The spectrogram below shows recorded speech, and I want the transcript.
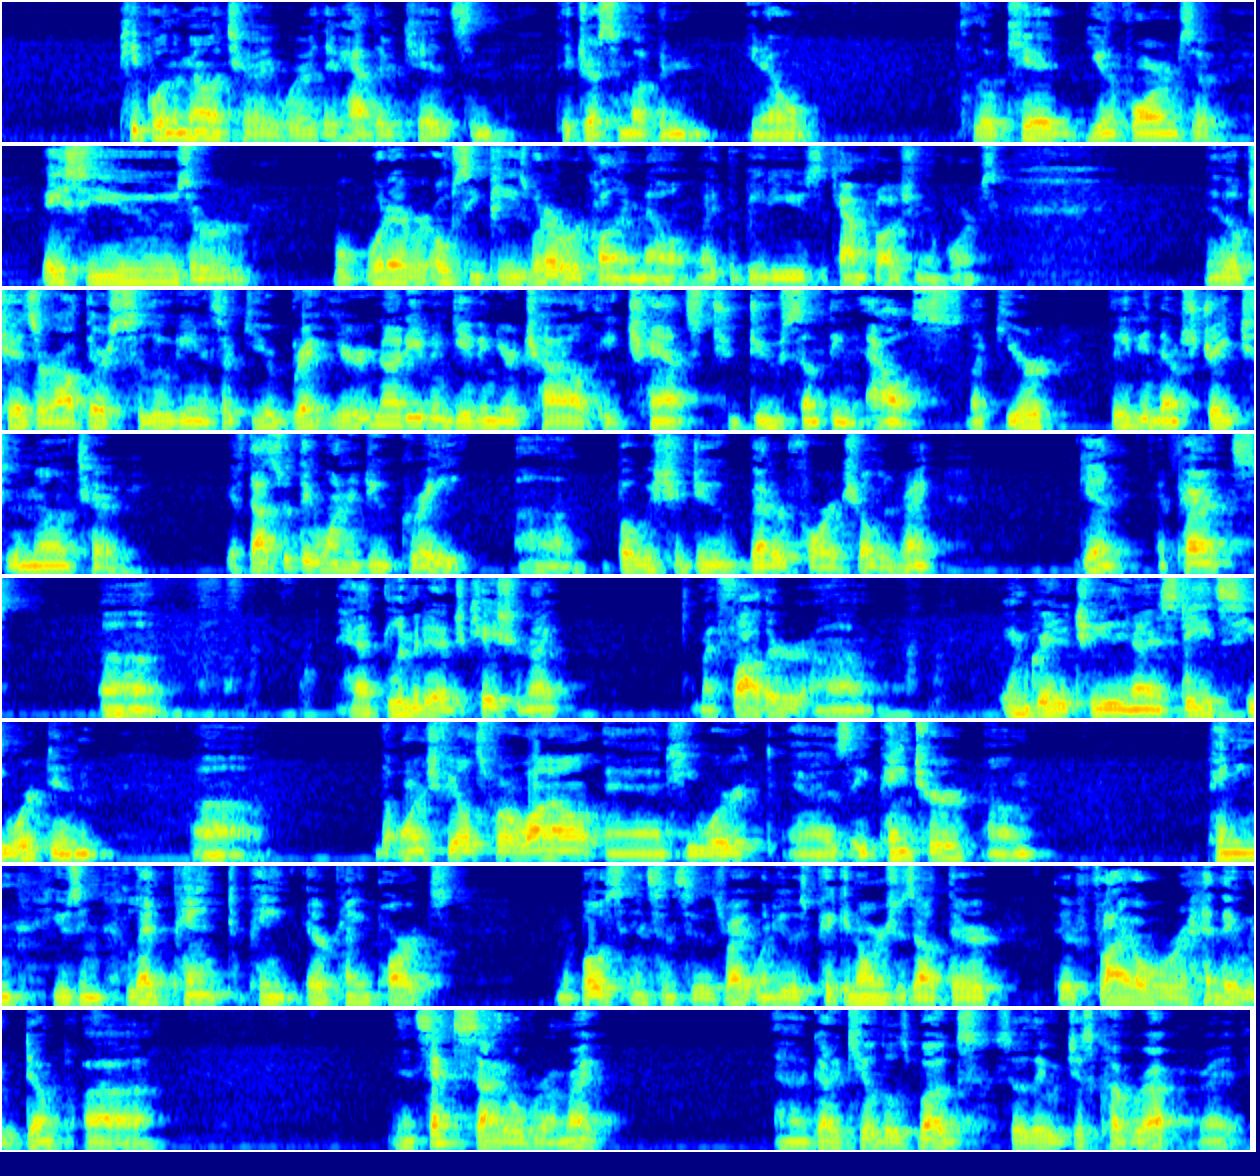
people in the military where they have their kids and they dress them up in you know little kid uniforms of ACUs or whatever OCPs, whatever we're calling them now, right? The BDUs, the camouflage uniforms you know, kids are out there saluting. It's like you're you're not even giving your child a chance to do something else. Like you're leading them straight to the military. If that's what they want to do, great. Uh, but we should do better for our children, right? Again, my parents uh, had limited education, right? My father um, immigrated to the United States. He worked in uh, the orange fields for a while, and he worked as a painter, um, painting using lead paint to paint airplane parts. in both instances, right when he was picking oranges out there, they would fly over and they would dump uh, insecticide over them, right? Got to kill those bugs, so they would just cover up, right?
